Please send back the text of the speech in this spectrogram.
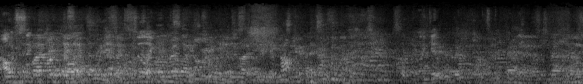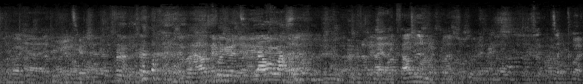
I was thinking, still like, you like it? I like found it in my phone like, but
